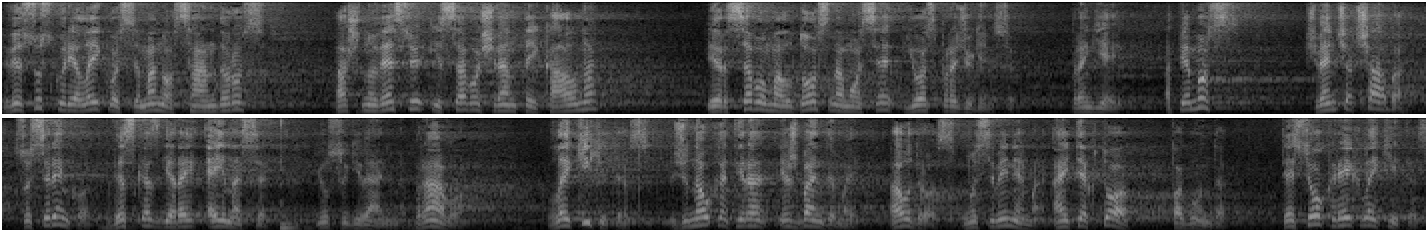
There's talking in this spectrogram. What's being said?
visus, kurie laikosi mano sandoros, aš nuvesiu į savo šventai kalną ir savo maldos namuose juos pradžiuginsiu. Brangieji, apie mus švenčiat šabą, susirinkot, viskas gerai einasi jūsų gyvenime. Bravo, laikykitės. Žinau, kad yra išbandymai audros, nusiminimą, ai tiek to pagunda. Tiesiog reikia laikytis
